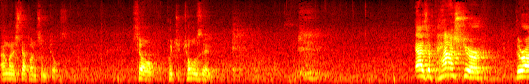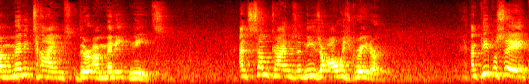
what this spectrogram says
I'm going to step on some toes. So, put your toes in. As a pastor, there are many times there are many needs. And sometimes the needs are always greater. And people say,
